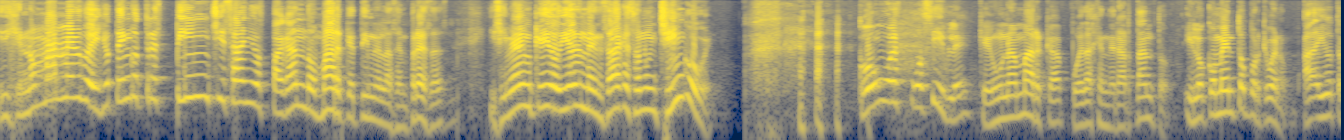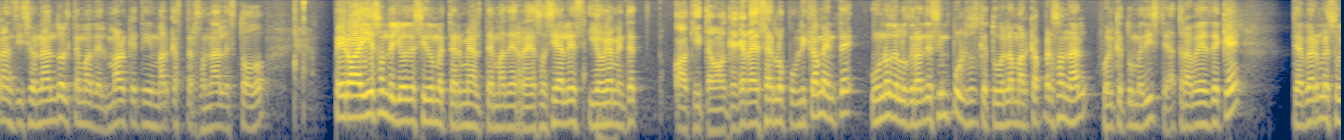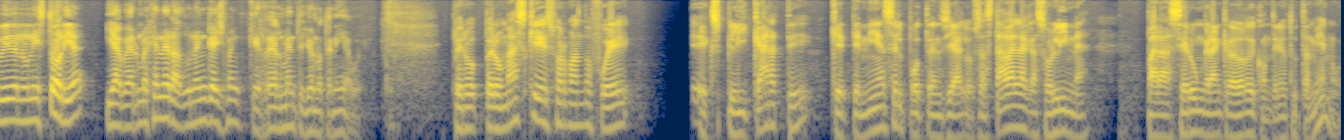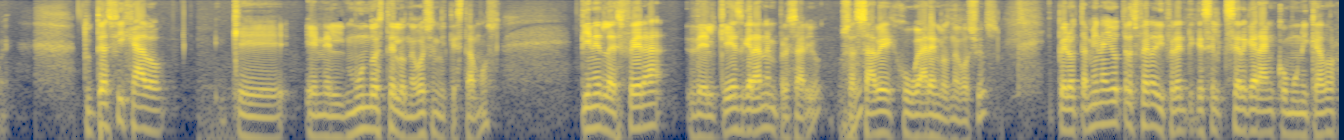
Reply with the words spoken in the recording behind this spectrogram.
Y dije, no mames, güey, yo tengo tres pinches años pagando marketing en las empresas. Y si me han caído 10 mensajes, son un chingo, güey. ¿Cómo es posible que una marca pueda generar tanto? Y lo comento porque, bueno, ha ido transicionando el tema del marketing, marcas personales, todo. Pero ahí es donde yo decido meterme al tema de redes sociales y obviamente aquí tengo que agradecerlo públicamente. Uno de los grandes impulsos que tuve en la marca personal fue el que tú me diste. ¿A través de qué? De haberme subido en una historia y haberme generado un engagement que realmente yo no tenía, güey. Pero, pero más que eso, Armando, fue explicarte que tenías el potencial, o sea, estaba la gasolina para ser un gran creador de contenido tú también, güey. Tú te has fijado que en el mundo este de los negocios en el que estamos, tienes la esfera del que es gran empresario, o sea, sabe jugar en los negocios, pero también hay otra esfera diferente que es el ser gran comunicador.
